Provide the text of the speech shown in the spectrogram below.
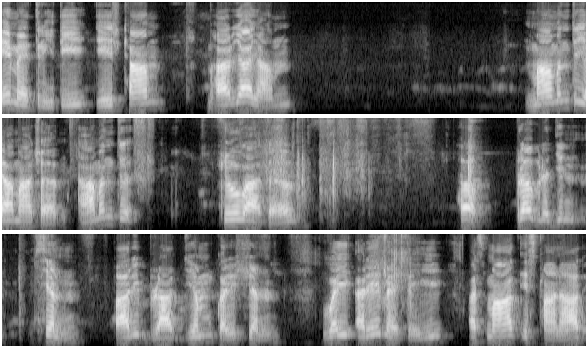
हे मैत्रीति ज्येष्ठा भार्यायाम मामंत्रियामाच आमंत्र चोवात प्रव्रजिष्यन पारिव्राज्यम करिष्यन। वै अरे मैत्री, अस्मात् स्थानात्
